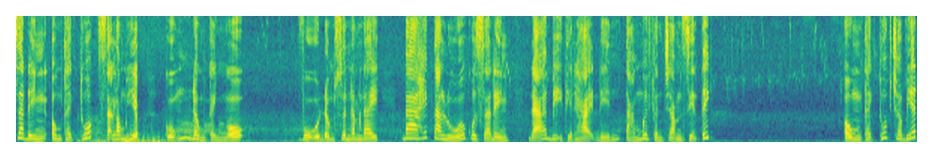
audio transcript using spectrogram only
gia đình ông Thạch Thuốc, xã Long Hiệp cũng đồng cảnh ngộ. Vụ đông xuân năm nay, 3 hecta lúa của gia đình đã bị thiệt hại đến 80% diện tích. Ông Thạch Thuốc cho biết,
